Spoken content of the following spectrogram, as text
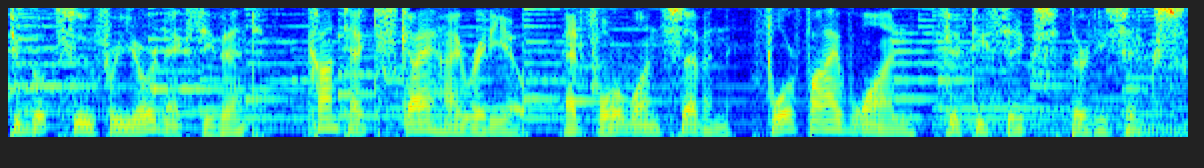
To book Sue for your next event, contact Sky High Radio at 417 451 5636.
